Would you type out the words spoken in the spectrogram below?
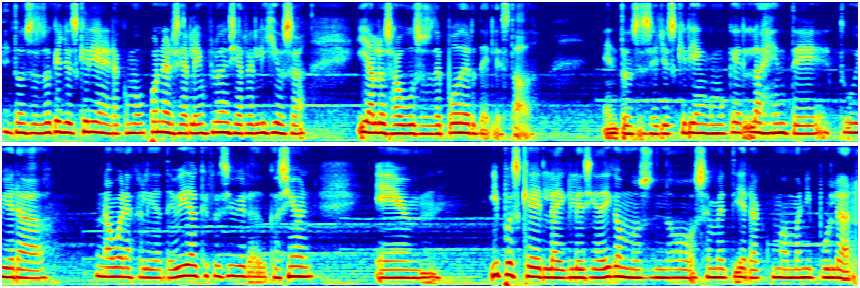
Entonces lo que ellos querían era como ponerse a la influencia religiosa y a los abusos de poder del Estado. Entonces ellos querían como que la gente tuviera una buena calidad de vida, que recibiera educación em, y pues que la iglesia, digamos, no se metiera como a manipular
